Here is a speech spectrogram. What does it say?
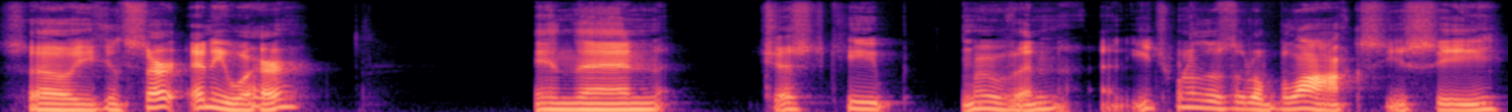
So you can start anywhere and then just keep moving. And each one of those little blocks you see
